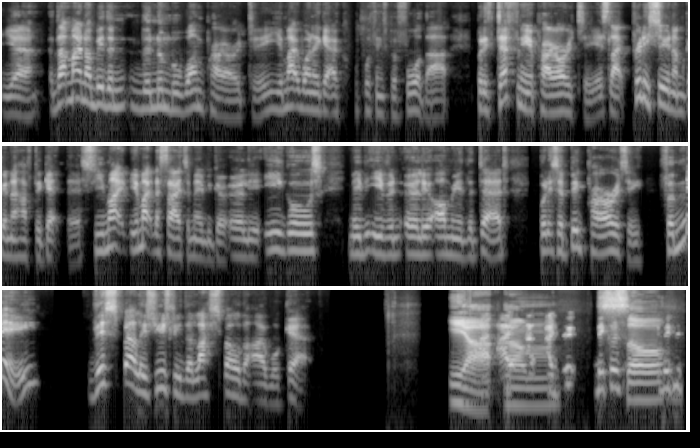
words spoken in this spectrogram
Yeah, that might not be the the number one priority. You might want to get a couple things before that, but it's definitely a priority. It's like pretty soon I'm going to have to get this. You might you might decide to maybe go earlier Eagles, maybe even earlier Army of the Dead, but it's a big priority for me. This spell is usually the last spell that I will get. Yeah, I, um, I, I do, because, so... because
